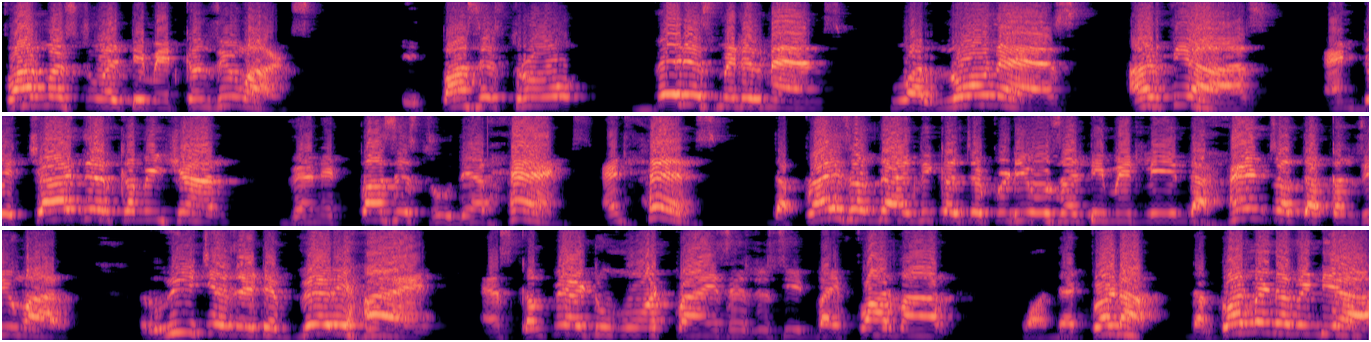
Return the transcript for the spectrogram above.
farmers to ultimate consumers. It passes through various middlemen who are known as arthias and they charge their commission when it passes through their hands and hence the price of the agriculture produce ultimately in the hands of the consumer reaches at a very high as compared to what price is received by farmer for that product. The government of India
